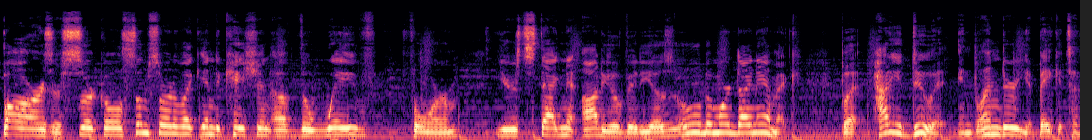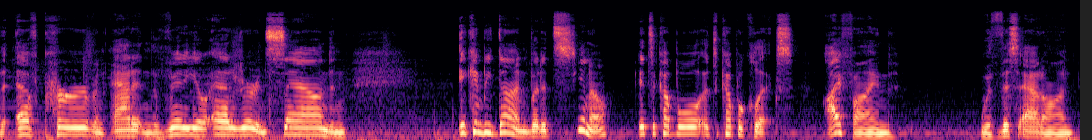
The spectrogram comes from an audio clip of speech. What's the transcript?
bars or circles, some sort of like indication of the waveform. Your stagnant audio videos a little bit more dynamic. But how do you do it? In Blender, you bake it to the F curve and add it in the video editor and sound and it can be done, but it's, you know, it's a couple it's a couple clicks. I find with this add-on,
